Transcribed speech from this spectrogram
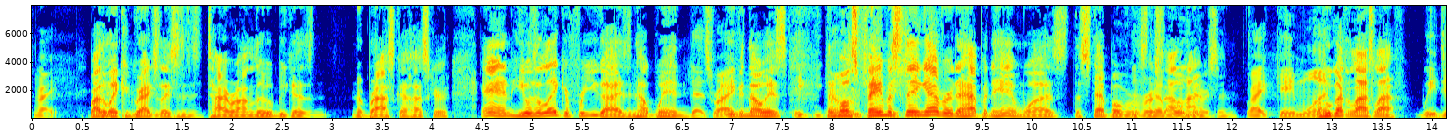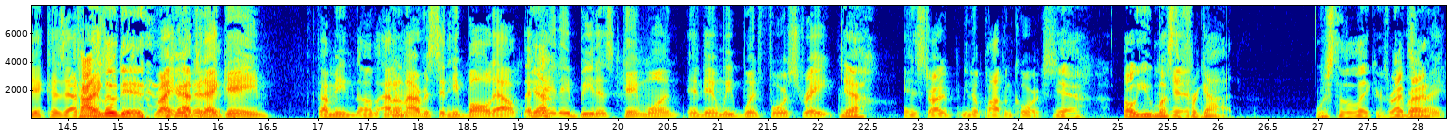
right. By the way, congratulations to Tyronn Lue because Nebraska Husker, and he was a Laker for you guys and helped win. That's right. Even though his He- he the most famous thing ever to happen to him was the step over The versus step Allen over. Iverson. Right. Game one. who got the last laugh? We did because after Ty that, Lue did. right after that game. I mean, um, Allen Iverson, he balled out. Okay, Yeah. they beat us game one, and then we went four straight yeah, and started, you know, popping corks. yeah. Oh, you must Yeah. have forgot. We're still the Lakers, right, That's Bryan? right.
